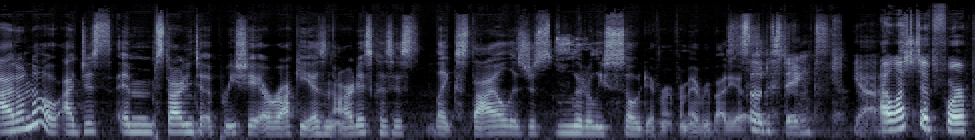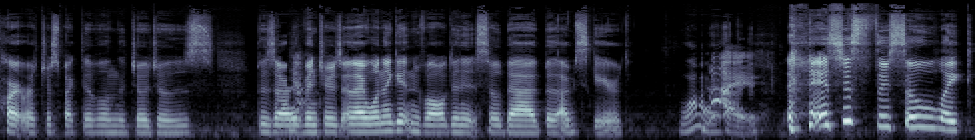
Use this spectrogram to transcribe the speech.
I don't know. I just am starting to appreciate Araki as an artist because his like style is just literally so different from everybody else. So distinct. Yeah. I watched a four part retrospective on the JoJo's Bizarre yeah. Adventures and I want to get involved in it so bad, but I'm scared. Why? Why? it's just they're so like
